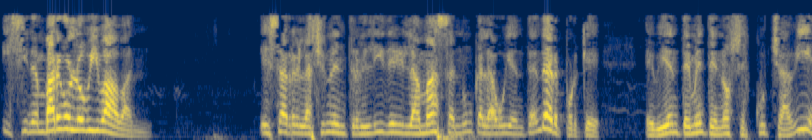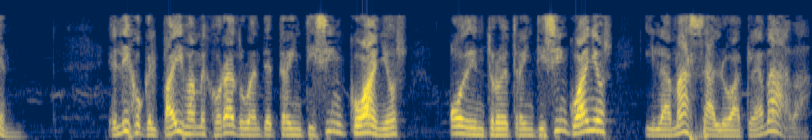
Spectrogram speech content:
Y sin embargo lo vivaban. Esa relación entre el líder y la masa nunca la voy a entender, porque evidentemente no se escucha bien. Él dijo que el país va a mejorar durante 35 años o dentro de 35 años y la masa lo aclamaba.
